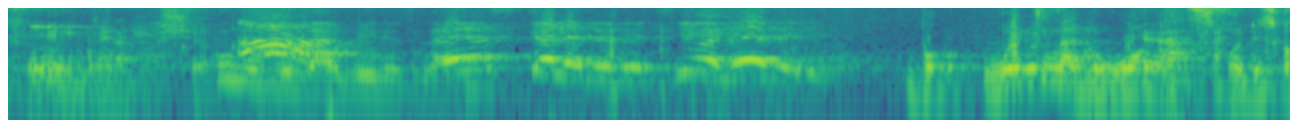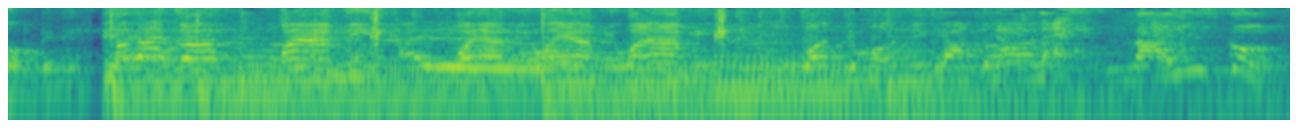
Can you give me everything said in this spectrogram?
to a greener pasture? Who fit that ò léèrè. But waiting at the workers for this company. Why me? Why me? Why me? Why me? Want the money. Lying school.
